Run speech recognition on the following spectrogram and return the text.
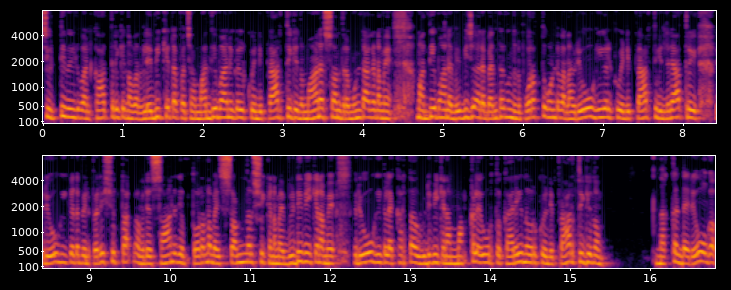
ചിട്ടി വീഴുവാൻ കാത്തിരിക്കുന്നവർ ലഭിക്കട്ടെ. പച്ച മദ്യപാനികൾക്ക് വേണ്ടി പ്രാർത്ഥിക്കുന്നു. മാനസാന്തരം ഉണ്ടാകണമേ. മദ്യപാന വ്യഭിചാര ബന്ധങ്ങളിൽ നിന്ന് പുറത്തു കൊണ്ടുവരണം. രോഗികൾക്ക് വേണ്ടി പ്രാർത്ഥിക്കുന്നു. രാത്രി രോഗികളുടെ മേൽ പരിശുദ്ധാത്മാവിന്റെ സാന്നിധ്യം തുറണമേ. സന്ദർശിക്കണമേ. വിടുവിക്കണമേ. രോഗികളെ കർത്താവ് വിടുവിക്കണം. മക്കളെ ഓർത്ത് കരയുന്നവർക്ക് വേണ്ടി പ്രാർത്ഥിക്കുന്നു. മക്കളുടെ രോഗം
